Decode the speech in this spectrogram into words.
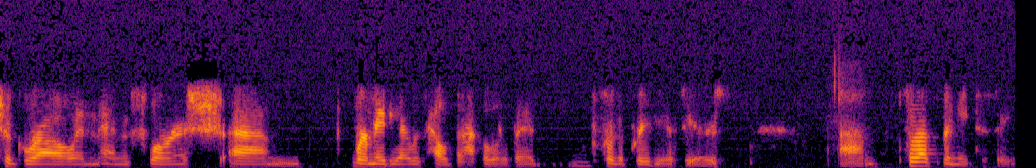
to grow and, and flourish, um, where maybe I was held back a little bit for the previous years. Um, so that's been neat to see.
